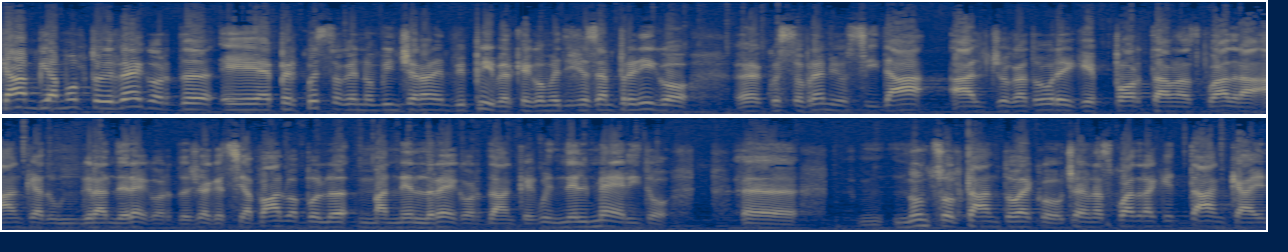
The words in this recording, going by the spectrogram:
cambia molto il record e è per questo che non vincerà l'MVP perché come dice sempre Nico eh, questo premio si dà al giocatore che porta una squadra anche ad un grande record cioè che sia valuable ma nel record anche quindi nel merito. Eh, non soltanto ecco, cioè una squadra che tanca e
